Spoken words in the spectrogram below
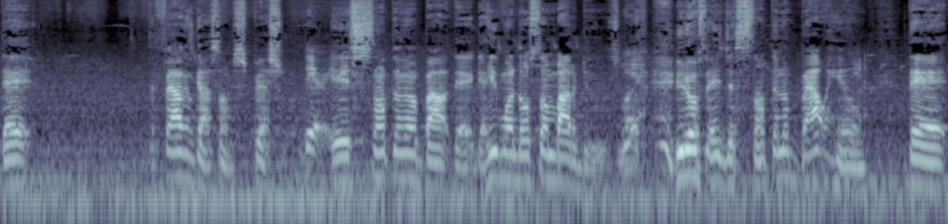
that the Falcons got something special. Very. It's something about that guy. He's one of those somebody dudes. Like, you know what I'm saying? Just something about him that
